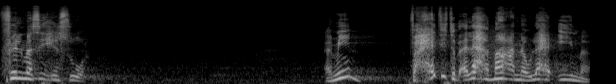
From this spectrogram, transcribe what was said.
في المسيح يسوع. أمين؟ فحياتي تبقى لها معنى ولها قيمة.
